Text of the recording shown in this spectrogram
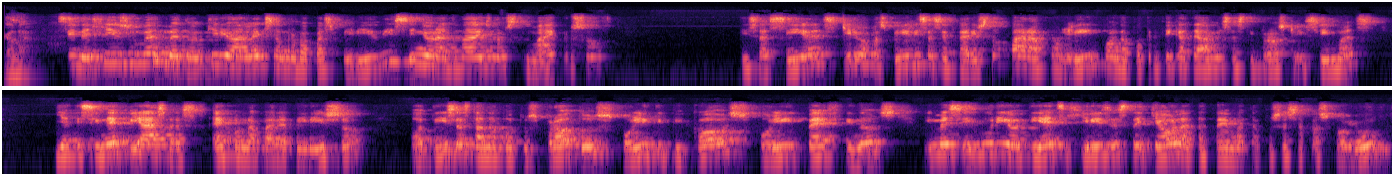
Καλά. Συνεχίζουμε με τον κύριο Αλέξανδρο Παπασπυρίδη, Senior Advisor στη Microsoft της Ασίας. Κύριε Παπασπυρίδη, σας ευχαριστώ πάρα πολύ που ανταποκριθήκατε άμεσα στην πρόσκλησή μας. Για τη συνέπειά σας έχω να παρατηρήσω ότι ήσασταν από τους πρώτους, πολύ τυπικός, πολύ υπεύθυνος. Είμαι σίγουρη ότι έτσι χειρίζεστε και όλα τα θέματα που σας απασχολούν.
